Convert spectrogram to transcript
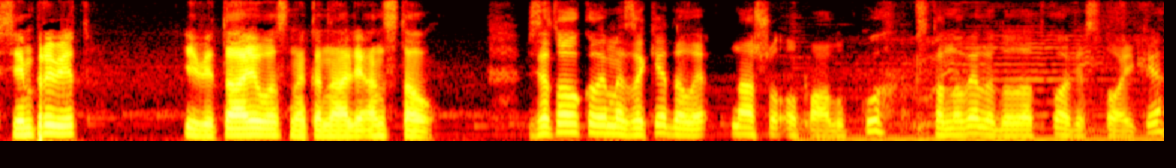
Всім привіт! І вітаю вас на каналі Unstall. Після того, коли ми закидали нашу опалубку, встановили додаткові стойки.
